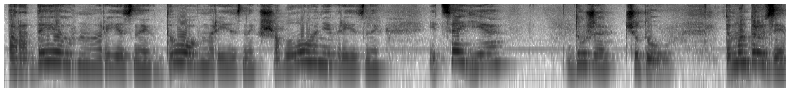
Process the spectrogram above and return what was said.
парадигм різних, догм різних, шаблонів різних. І це є дуже чудово. Тому, друзі,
